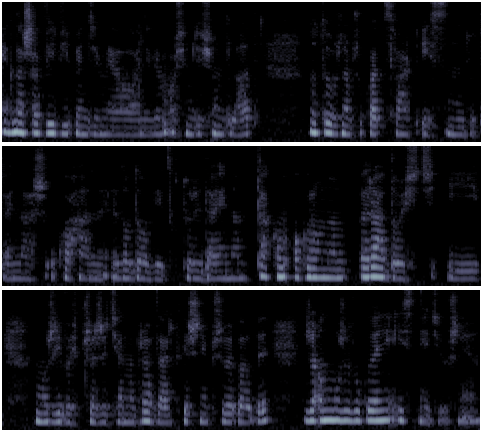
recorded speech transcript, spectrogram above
jak nasza Vivi będzie miała, nie wiem, 80 lat, no to już na przykład Swart Isen, tutaj nasz ukochany lodowiec, który daje nam taką ogromną radość i możliwość przeżycia naprawdę arktycznej przygody, że on może w ogóle nie istnieć już, nie?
